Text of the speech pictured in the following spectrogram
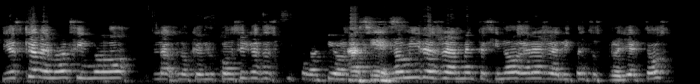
Y es que además, si no, la- lo que consigues es frustración. Así es. Si no mides realmente, si no eres realista en tus proyectos,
